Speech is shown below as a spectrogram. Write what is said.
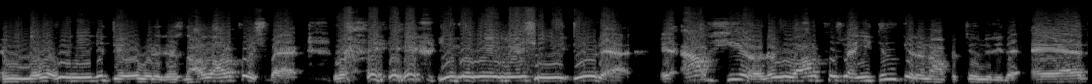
and we know what we need to do. When there's not a lot of pushback, right? you go to a mission, you do that. Out here, there's a lot of pushback. You do get an opportunity to add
